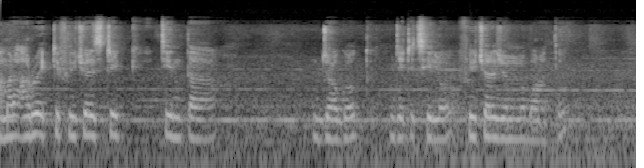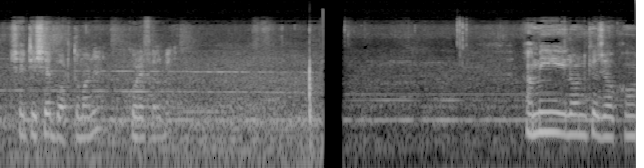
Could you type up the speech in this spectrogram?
আমার আরও একটি ফিউচারিস্টিক চিন্তা জগৎ যেটি ছিল ফিউচারের জন্য বরাদ্দ, সেটি সে বর্তমানে করে ফেলবে। আমি ইলনকে যখন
